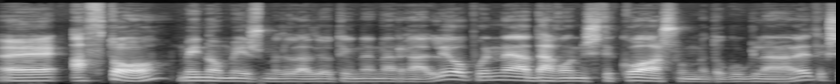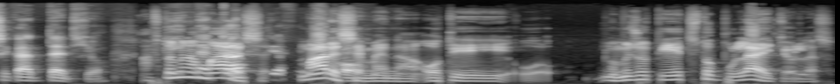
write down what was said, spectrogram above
Ε, αυτό, μην νομίζουμε δηλαδή ότι είναι ένα εργαλείο που είναι ανταγωνιστικό ας πούμε με το Google Analytics ή κάτι τέτοιο. Αυτό Είναι εμένα μ' κάτι άρεσε. διαφορετικό. Μ' άρεσε εμένα ότι ο- νομίζω ότι έτσι το πουλάει κιόλας.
